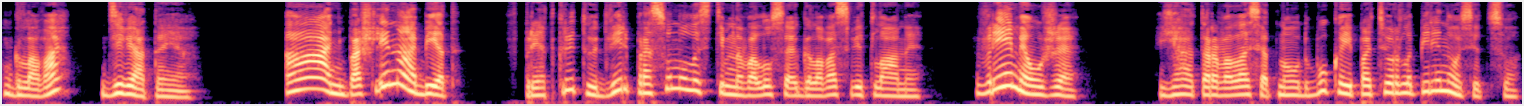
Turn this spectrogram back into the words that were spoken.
Глава девятая. «Ань, пошли на обед!» В приоткрытую дверь просунулась темноволосая голова Светланы. «Время уже!» Я оторвалась от ноутбука и потерла переносицу.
